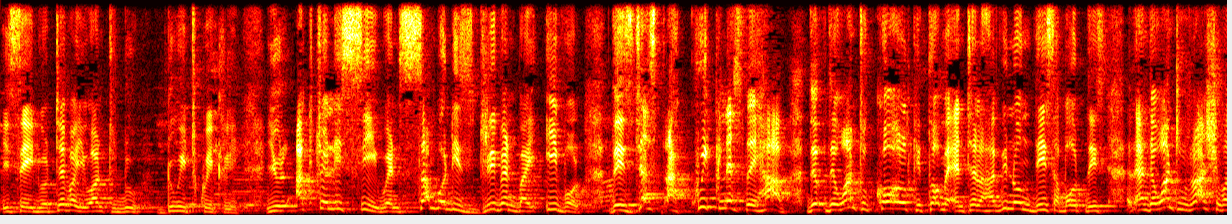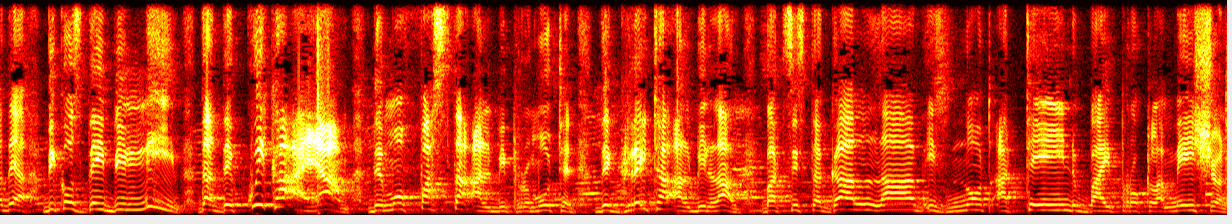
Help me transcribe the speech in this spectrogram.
he said, whatever you want to do, do it quickly. You'll actually see when somebody is driven by evil, there's just a quickness they have. They, they want to call Kitome and tell her, have you known this about this? And they want to rush over there because they believe that the quicker I am, the more faster I'll be promoted. The the greater I'll be loved. But, Sister Girl, love is not attained by proclamation.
